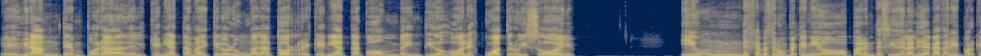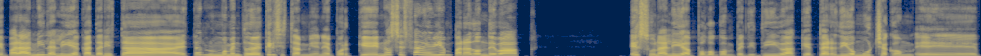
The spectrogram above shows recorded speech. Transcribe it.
Eh, gran temporada del Kenyatta Michael Olunga, la torre Kenyatta con 22 goles, 4 hizo hoy. Y un, déjeme hacer un pequeño paréntesis de la Liga Catarí, porque para mí la Liga Catarí está, está en un momento de crisis también, ¿eh? porque no se sabe bien para dónde va. Es una liga poco competitiva que perdió mucha... Eh,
